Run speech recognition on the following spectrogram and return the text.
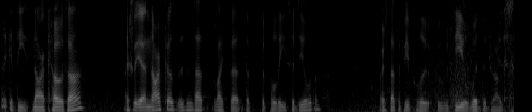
Look at these narcos, huh? Actually, yeah, narcos, isn't that like the, the, the police who deal with them? Or is that the people who, who deal with the drugs?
